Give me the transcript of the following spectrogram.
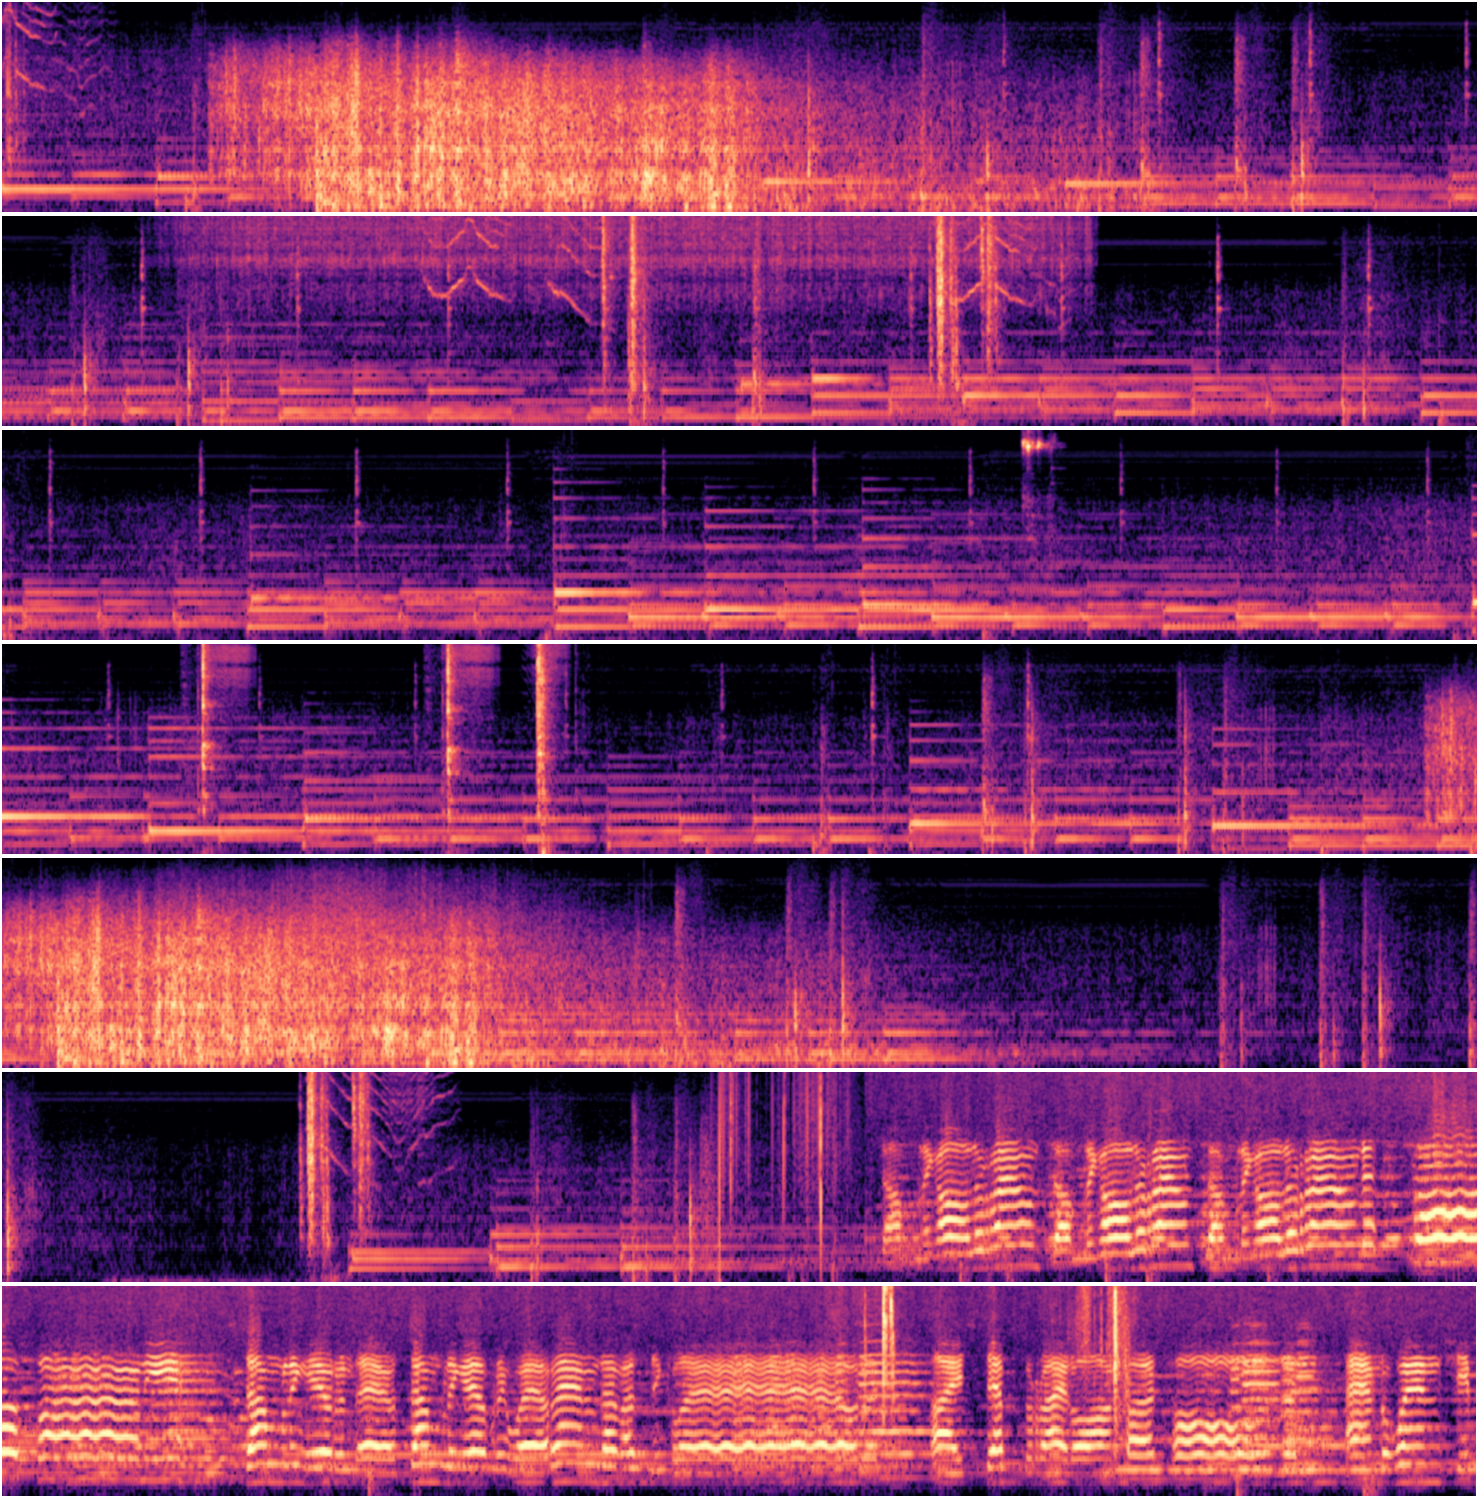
Bye. Stumbling all around, stumbling all around, stumbling all around, so funny. Stumbling here and there, stumbling everywhere, and I must declare, I stepped right on her toes, and when she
